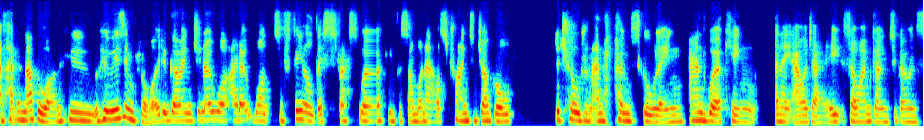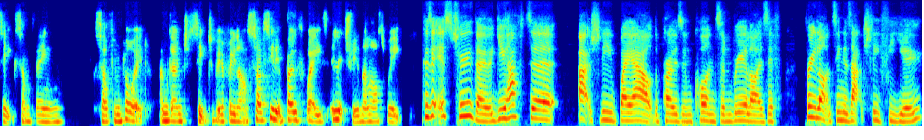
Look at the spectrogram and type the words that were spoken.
I've had another one who who is employed and going, do you know what? I don't want to feel this stress working for someone else, trying to juggle the children and homeschooling and working an eight hour day. So I'm going to go and seek something self employed. I'm going to seek to be a freelancer. So I've seen it both ways, literally in the last week. Because it is true, though. You have to actually weigh out the pros and cons and realize if freelancing is actually for you.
